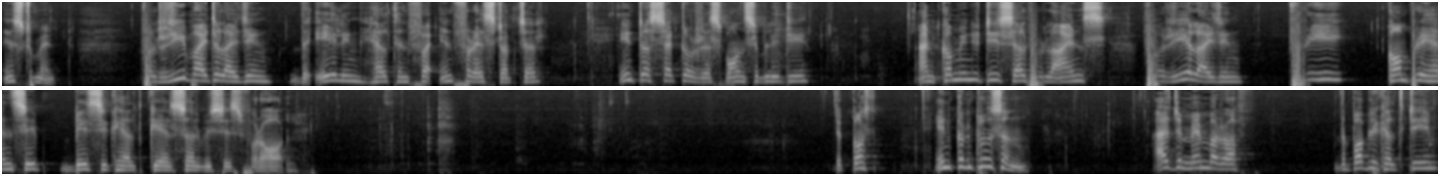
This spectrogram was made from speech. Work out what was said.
instrument for revitalizing the ailing health infra- infrastructure, intersectoral responsibility, and community self reliance for realizing free, comprehensive basic health care services for all. In conclusion, as a member of the public health team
